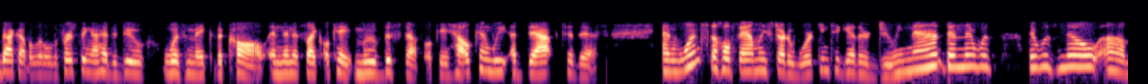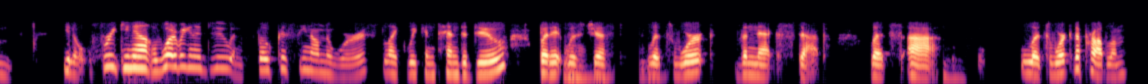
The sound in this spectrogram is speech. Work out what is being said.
back up a little. The first thing I had to do was make the call. And then it's like, okay, move the stuff. Okay, how can we adapt to this? And once the whole family started working together doing that, then there was there was no um you know, freaking out and what are we going to do and focusing on the worst like we can tend to do, but it was just let's work the next step. Let's uh, let's work the problem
